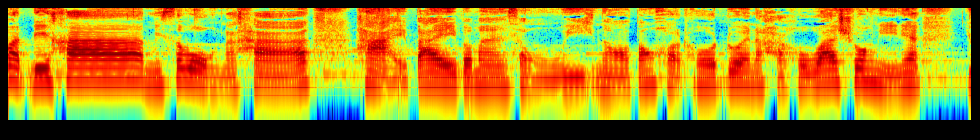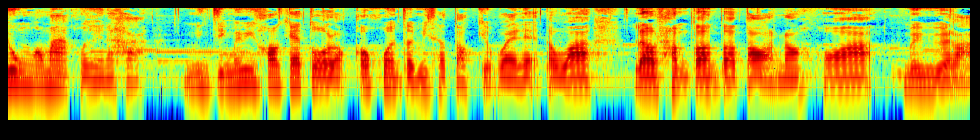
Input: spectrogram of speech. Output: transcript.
วัสดีค่ะ มิสวงนะคะ หายไปประมาณ 2 วีคเนาะต้องขอโทษด้วยนะคะ เพราะว่าช่วงนี้เนี่ยยุ่งมากๆเลยนะคะ จริงๆ ไม่มีข้อแก้ตัวหรอกก็ควรจะมีสต็อกเก็บไว้แหละ แต่ว่าเราทำตอนต่อตอนเนาะเพราะว่าไม่มีเวลา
